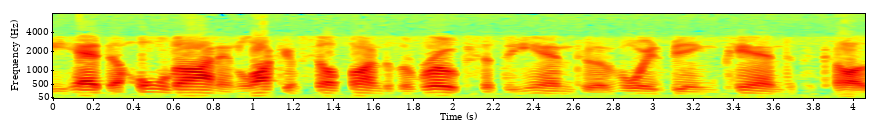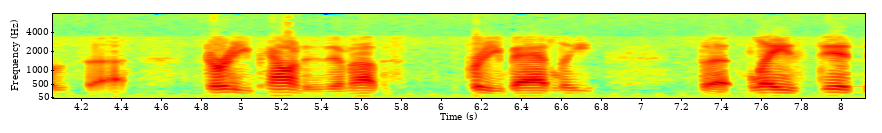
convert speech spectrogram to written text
He had to hold on and lock himself onto the ropes at the end to avoid being pinned because uh, Dirty pounded him up pretty badly. But Blaze did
